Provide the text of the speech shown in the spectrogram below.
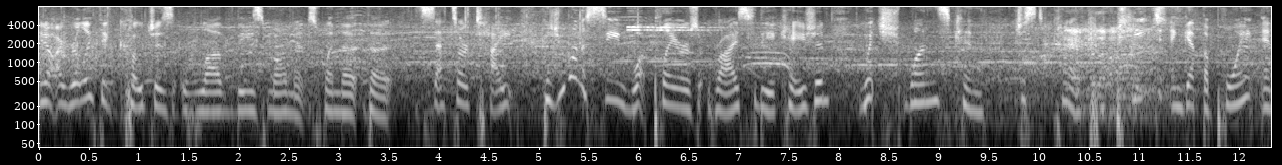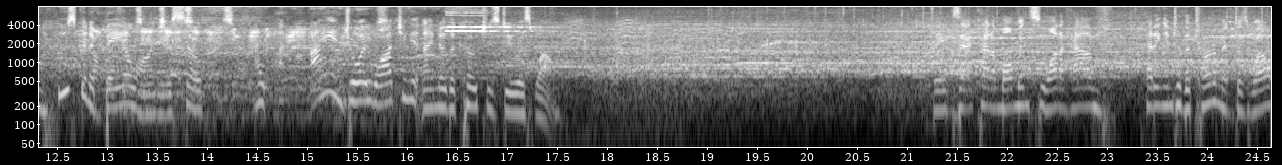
You know, I really think coaches love these moments when the, the sets are tight because you want to see what players rise to the occasion, which ones can just kind of compete and get the point, and who's going to bail on you. So I, I, enjoy watching it, and I know the coaches do as well. The exact kind of moments you want to have heading into the tournament as well.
